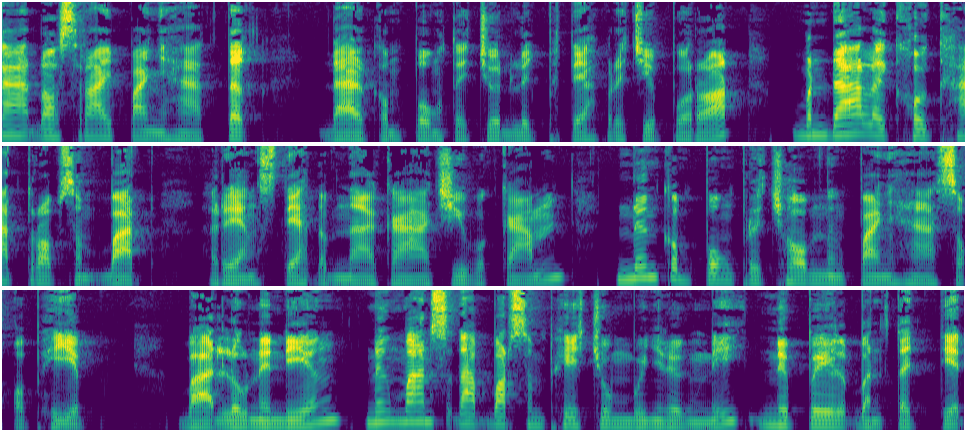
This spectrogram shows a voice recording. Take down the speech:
ការដោះស្រាយបញ្ហាទឹកដែលកំពុងតែជន់លិចផ្ទះប្រជាពលរដ្ឋបណ្ដាលឲ្យខូចខាតទ្រព្យសម្បត្តិ រាំងស្ទះដំណើរការអាជីវកម្មនិងកំពុងប្រឈមនឹងបញ្ហាសុខភាព បាទលោកអ្នកនាងនឹងបានស្ដាប់បទសម្ភាសន៍ជុំវិញរឿងនេះនៅពេលបន្តិចទៀត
